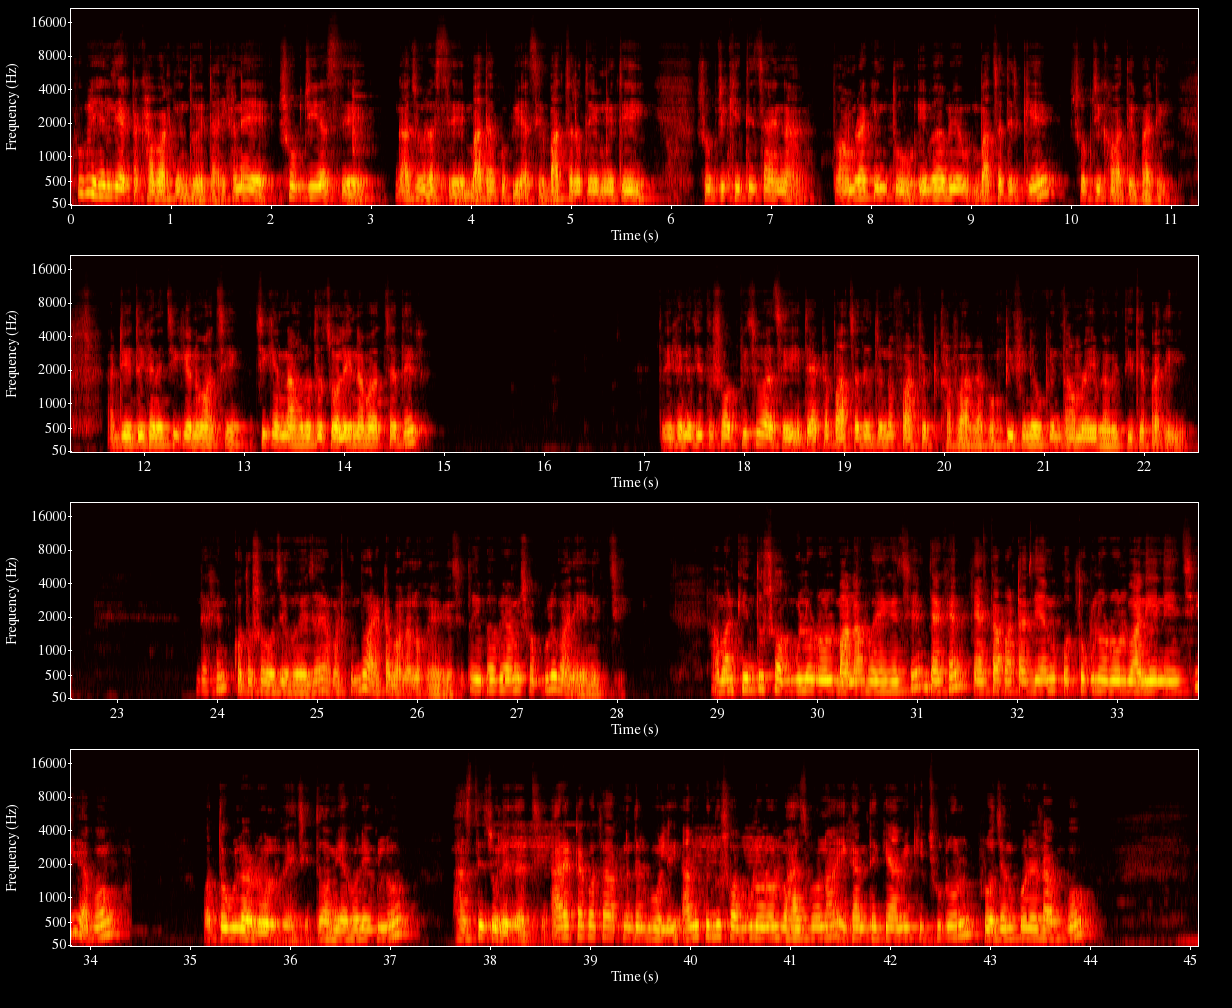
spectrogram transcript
খুবই হেলদি একটা খাবার কিন্তু এটা। এখানে সবজি আছে, গাজর আছে, বাঁধাকপি আছে। বাচ্চারা তো এমনিতেই সবজি খেতে চায় না। তো আমরা কিন্তু এভাবে বাচ্চাদেরকে সবজি খাওয়াতে পারি। আর যেহেতু এখানে চিকেনও আছে, চিকেন না হলে তো চলেই না বাচ্চাদের। তো এখানে যেহেতু সব কিছু আছে, এটা একটা বাচ্চাদের জন্য পারফেক্ট খাবার এবং টিফিনেও কিন্তু আমরা এইভাবে দিতে পারি। দেখেন কত সহজে হয়ে যায়, আমার কিন্তু আরেকটা বানানো হয়ে গেছে। তো এইভাবে আমি সবগুলো বানিয়ে নিচ্ছি। আমার কিন্তু সবগুলো রোল বানা হয়ে গেছে। দেখেন, একটা পাটা দিয়ে আমি কতগুলো রোল বানিয়ে নিয়েছি এবং কতগুলো রোল হয়েছে। তো আমি এখন এগুলো ভাজতে চলে যাচ্ছি। আর একটা কথা আপনাদের বলি, আমি কিন্তু সবগুলো রোল ভাজবো না। এখান থেকে আমি কিছু রোল ফ্রোজেন করে রাখব।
